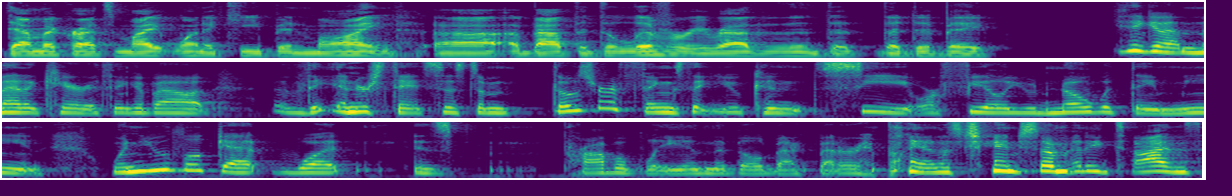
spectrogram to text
Democrats might want to keep in mind uh, about the delivery rather than the, the debate. You think about Medicare, you think about the interstate system, those are things that you can see or feel, you know what they mean. When you look at what is probably in the Build Back Better plan has changed so many times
